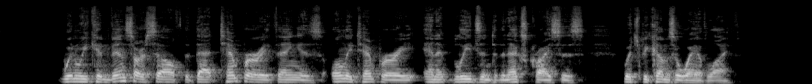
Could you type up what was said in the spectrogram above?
when we convince ourselves that that temporary thing is only temporary and it bleeds into the next crisis, which becomes a way of life.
